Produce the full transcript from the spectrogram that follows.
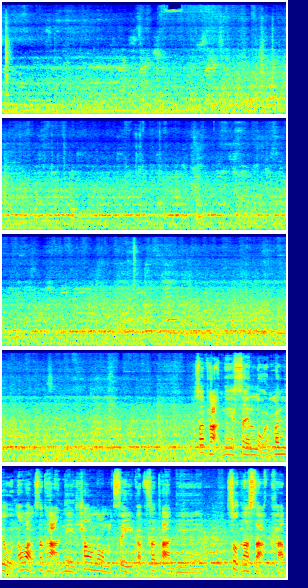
เส้นหลุย Next station เซน สถานีเซนหลวยมันอยู่ระหว่างสถานีช่องนนทรีกับสถานีสุรศักดิ์ครับ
